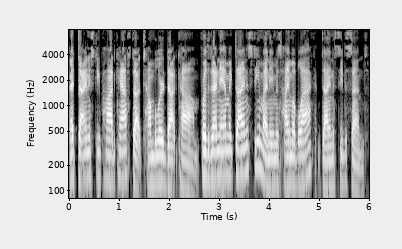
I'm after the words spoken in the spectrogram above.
at dynastypodcast.tumblr.com. For the Dynamic Dynasty, my name is Haima Black, Dynasty Descend.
